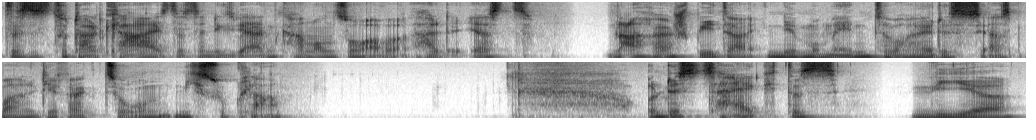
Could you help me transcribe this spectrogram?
dass es total klar ist, dass da nichts werden kann und so, aber halt erst nachher, später, in dem Moment war ja das erstmal die Reaktion nicht so klar. Und das zeigt, dass wir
